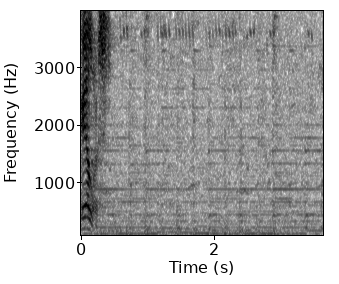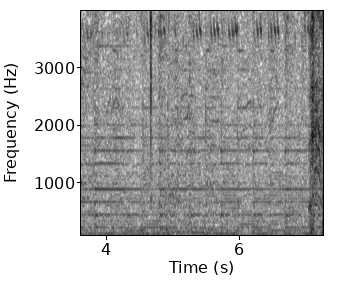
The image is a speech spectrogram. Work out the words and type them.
Ellis.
